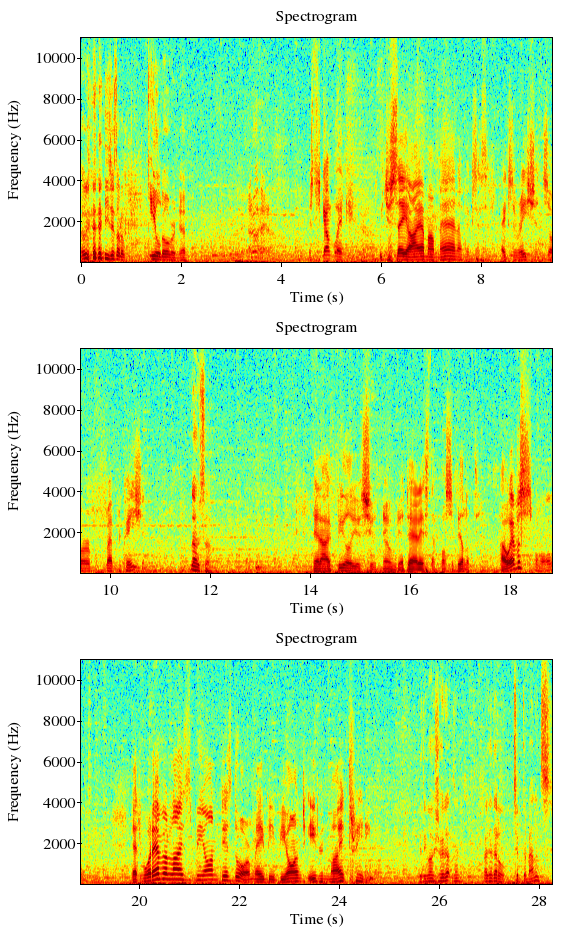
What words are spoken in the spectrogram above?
he just sort of keeled over dead. Mr. Scampwick, would you say I am a man of excessive exaggerations or fabrication? No, sir. Then I feel you should know that there is the possibility, however small, that whatever lies beyond this door may be beyond even my training. Do you think I'll show that then? I think that'll tip the balance?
